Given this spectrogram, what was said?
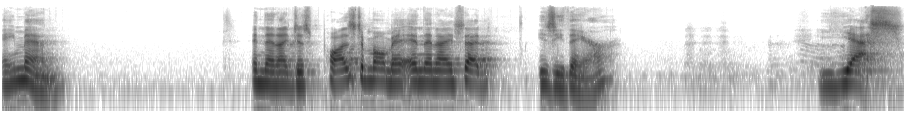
Amen. And then I just paused a moment, and then I said, Is he there? yes,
